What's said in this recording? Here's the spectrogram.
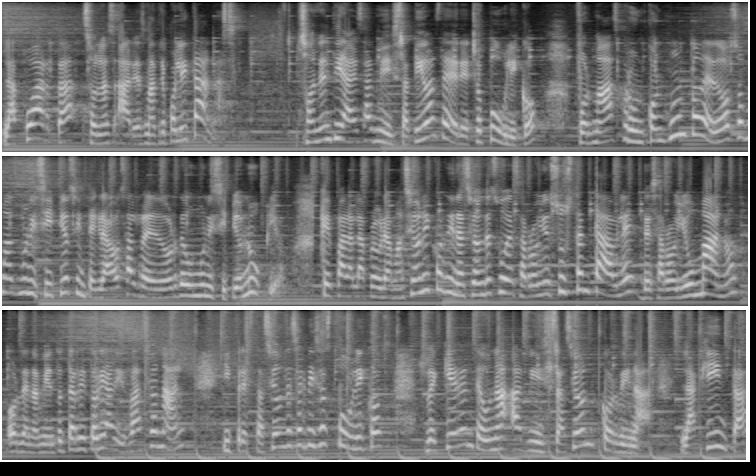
La cuarta son las áreas metropolitanas, son entidades administrativas de derecho público formadas por un conjunto de dos o más municipios integrados alrededor de un municipio núcleo, que para la programación y coordinación de su desarrollo sustentable, desarrollo humano, ordenamiento territorial y racional y prestación de servicios públicos requieren de una administración coordinada. La quinta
